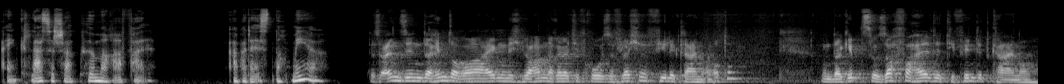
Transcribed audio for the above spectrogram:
Ein klassischer Kümmererfall. Aber da ist noch mehr. Das Ansinnen dahinter war eigentlich, wir haben eine relativ große Fläche, viele kleine Orte. Und da gibt es so Sachverhalte, die findet keiner.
